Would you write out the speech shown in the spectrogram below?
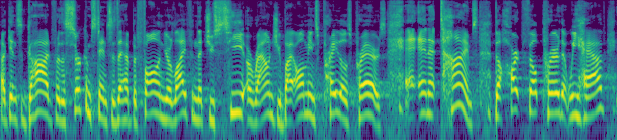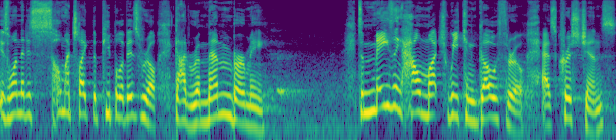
against God for the circumstances that have befallen your life and that you see around you. By all means, pray those prayers. And, and at times, the heartfelt prayer that we have is one that is so much like the people of Israel God, remember me. It's amazing how much we can go through as Christians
